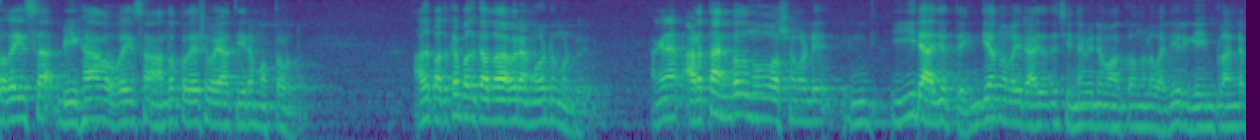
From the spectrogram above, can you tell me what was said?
ഒറീസ ബീഹാർ ഒറീസ ആന്ധ്രാപ്രദേശ് പോയി ആ തീരം മൊത്തം ഉണ്ട് അത് പതുക്കെ പതുക്കെ അത് അവർ അങ്ങോട്ടും കൊണ്ടുവരും. അങ്ങനെ അടുത്ത അൻപത് നൂറ് വർഷം കൊണ്ട് ഈ രാജ്യത്തെ ഇന്ത്യ എന്നുള്ള ഈ രാജ്യത്തെ ചിഹ്ന ഭിന്നമാക്കുക എന്നുള്ള വലിയൊരു ഗെയിം പ്ലാനിന്റെ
